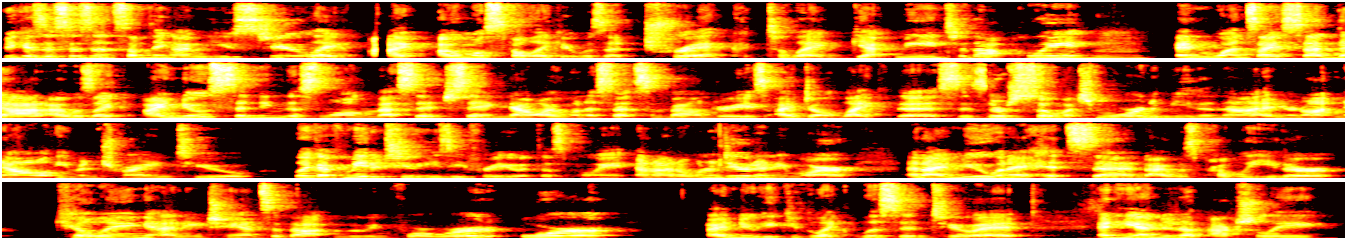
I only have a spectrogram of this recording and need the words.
because this isn't something I'm used to. Like, I, I almost felt like it was a trick to like get me to that point. Mm-hmm. And once I said that, I was like, I know sending this long message saying, now I want to set some boundaries. I don't like this. Is there's so much more to me than that. And you're not now even trying to, like, I've made it too easy for you at this point and I don't want to do it anymore. And I knew when I hit send, I was probably either killing any chance of that moving forward or I knew he could like listen to it. And he ended up actually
